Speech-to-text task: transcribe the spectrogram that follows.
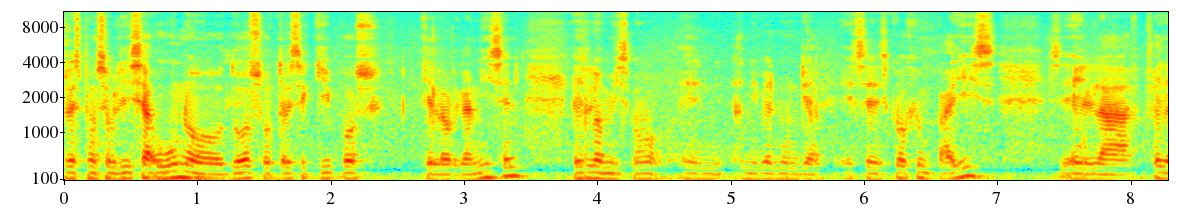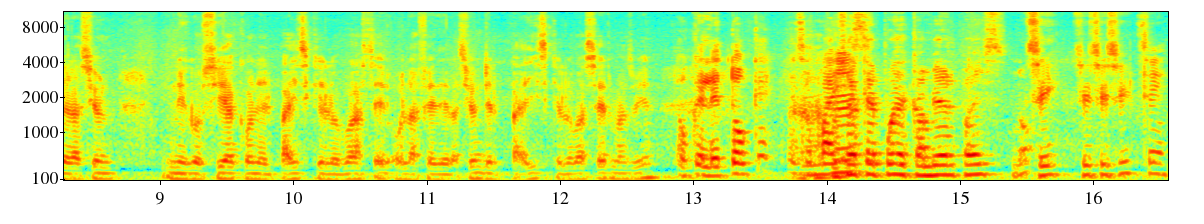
responsabiliza uno o dos o tres equipos que lo organicen, es lo mismo en, a nivel mundial. Se escoge un país, eh, la federación negocia con el país que lo va a hacer, o la federación del país que lo va a hacer más bien. O que le toque ese Ah, país. O sea que puede cambiar el país, ¿no? Sí, sí, sí, sí. Sí.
